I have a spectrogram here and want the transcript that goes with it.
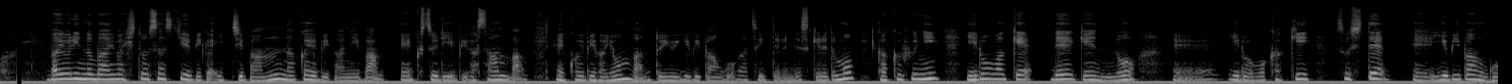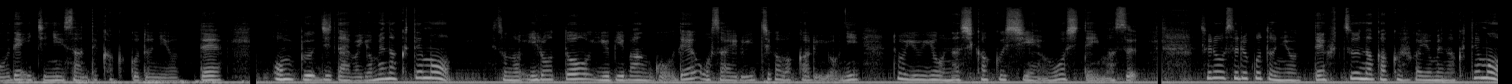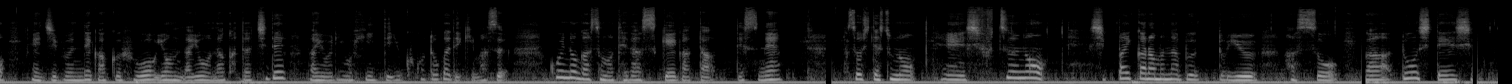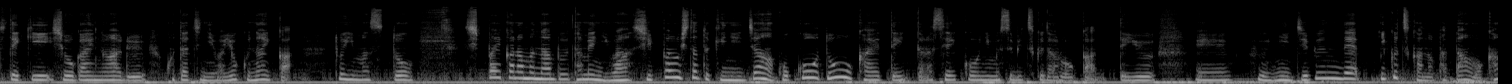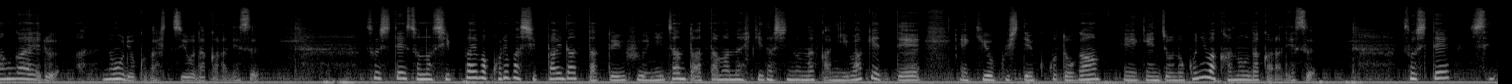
バイオリンの場合は人差し指が1番中指が2番、え、薬指が3番、え、小指が4番という指番号がついてるんですけれども楽譜に色分けで弦の、えー、色を書きそして、え指番号で123って書くことによって音符自体は読めなくてもその色と指番号で押さえる位置が分かるようにというような視覚支援をしています。それをすることによって普通の楽譜が読めなくても、え自分で楽譜を読んだような形でバイオリンを弾いていくことができます。こういうのがその手助け型ですね。そしてその、えー、普通の失敗から学ぶという発想がどうして知的障害のある子たちには良くないか。と言いますと失敗から学ぶためには失敗をした時にじゃあここをどう変えていったら成功に結びつくだろうかっていう、えー、ふうに自分でいくつかのパターンを考える能力が必要だからです。そしてその失敗はこれは失敗だったというふうにちゃんと頭の引き出しの中に分けて、え記憶していくことが、え現状の子には可能だからです。そして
